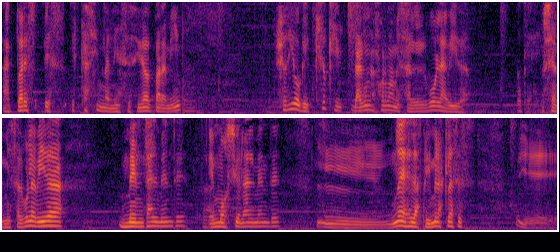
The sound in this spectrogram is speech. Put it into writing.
actuar es, es- es casi una necesidad para mí. Yo digo que creo que de alguna forma me salvó la vida. O sea, me salvó la vida mentalmente, emocionalmente. Una de las primeras clases eh,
